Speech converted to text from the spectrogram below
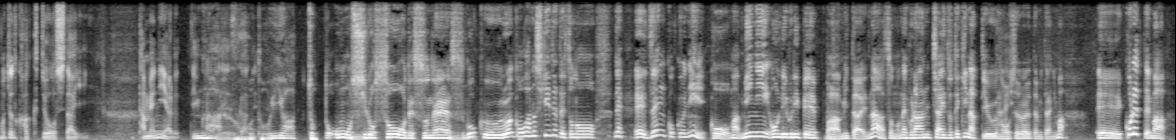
もうちょっと拡張したいためにやるっていう感じですかね。なるほど。いや、ちょっと面白そうですね。すごく、お話聞いてて、その、ね、えー全国に、こう、まあ、ミニオンリーフリーペーパーみたいな、そのね、フランチャイズ的なっていうのをおっしゃられたみたいに、まあ、えーこれってまあ、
